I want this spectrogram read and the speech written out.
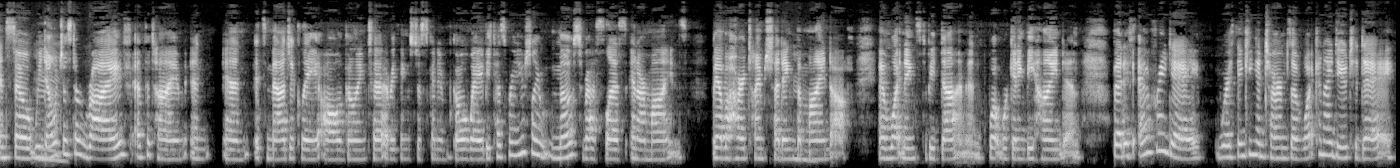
And so we mm. don't just arrive at the time and and it's magically all going to everything's just going to go away because we're usually most restless in our minds. We have a hard time shutting mm. the mind off and what needs to be done and what we're getting behind in. But if every day we're thinking in terms of what can I do today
